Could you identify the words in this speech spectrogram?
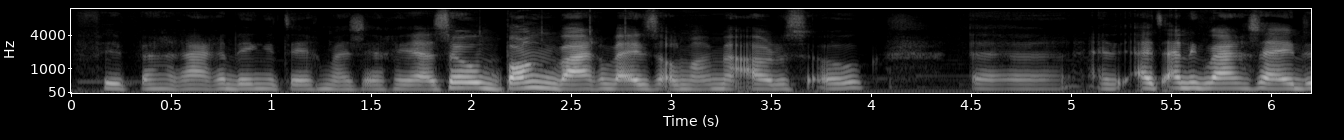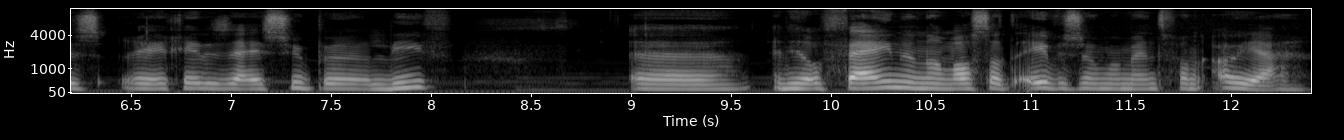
fip en rare dingen tegen mij zeggen. Ja, zo bang waren wij dus allemaal, mijn ouders ook. Eh, en uiteindelijk waren zij dus, reageerden zij super lief eh, en heel fijn. En dan was dat even zo'n moment van, oh ja.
